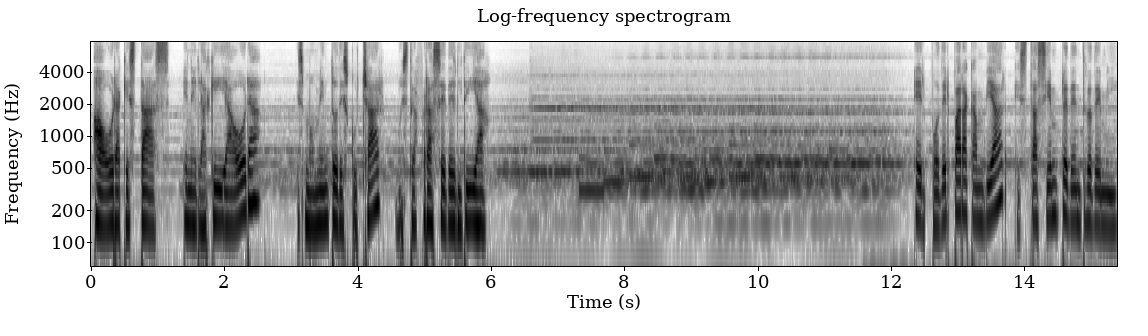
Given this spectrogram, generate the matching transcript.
Ahora que estás en el aquí y ahora, es momento de escuchar nuestra frase del día. El poder para cambiar está siempre dentro de mí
